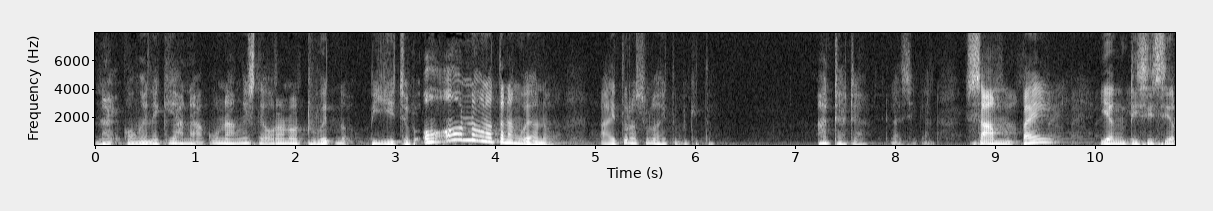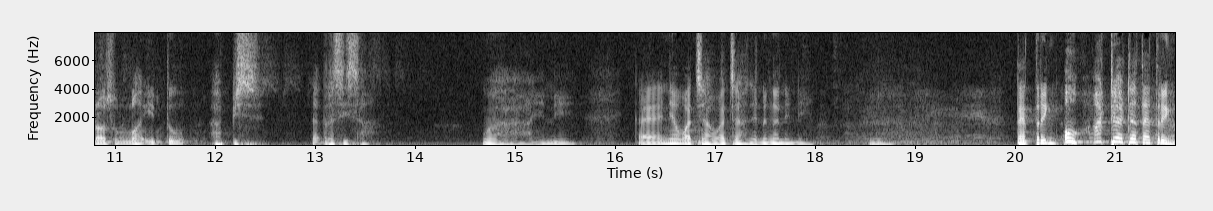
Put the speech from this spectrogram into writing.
Nek kok ngene anakku nangis nek ora ono duit no, piye coba? Oh ono ono tenang wae ono. Ah itu Rasulullah itu begitu. Ada ada dikasihkan. Sampai yang di sisi Rasulullah itu habis, tidak tersisa. Wah ini kayaknya wajah-wajah jenengan ini. Tetring, oh ada ada tetring.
